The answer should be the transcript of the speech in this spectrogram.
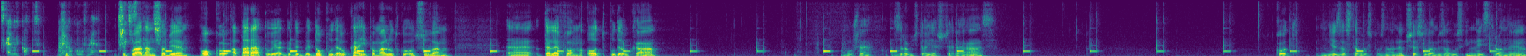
Skanuj kod. Przy, przykładam sobie oko aparatu jak gdyby do pudełka i pomalutku odsuwam e, telefon od pudełka. Muszę zrobić to jeszcze raz. Kod nie został rozpoznany. Przesuwam znowu z innej strony.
